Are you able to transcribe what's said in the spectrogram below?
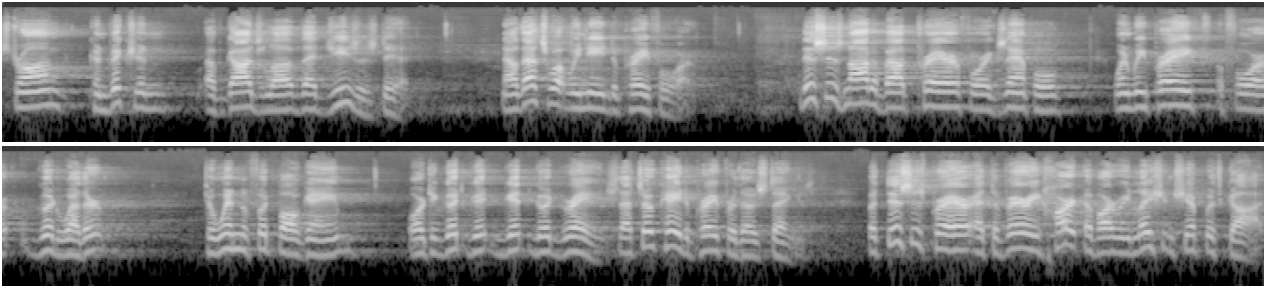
strong conviction of God's love that Jesus did? Now, that's what we need to pray for. This is not about prayer, for example, when we pray for good weather, to win the football game, or to get, good grades. That's okay to pray for those things. But this is prayer at the very heart of our relationship with God.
